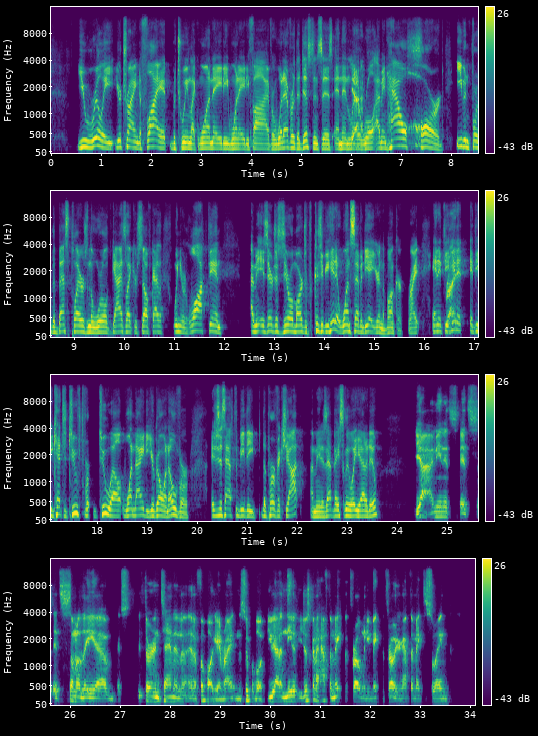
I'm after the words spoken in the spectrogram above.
you really you're trying to fly it between like 180 185 or whatever the distance is and then let yeah. it roll i mean how hard even for the best players in the world guys like yourself guys when you're locked in I mean, is there just zero margin? Because if you hit it 178, you're in the bunker, right? And if you right. hit it, if you catch it too too well, 190, you're going over. It just has to be the the perfect shot. I mean, is that basically what you got to do? Yeah, I mean, it's it's it's some of the um, it's third and ten in a, in a football game, right? In the Super Bowl, you got to need it. You're just going to have to make the throw. When you make the throw, you're going to have to make the swing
